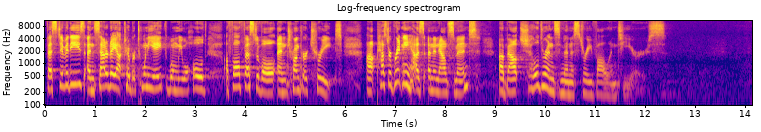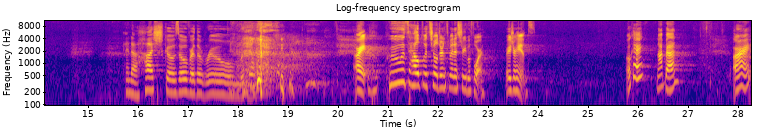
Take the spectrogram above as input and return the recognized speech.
festivities, and Saturday, October 28th when we will hold a fall festival and trunk or treat. Uh, Pastor Brittany has an announcement about children's ministry volunteers. And a hush goes over the room. All right, who's helped with children's ministry before? Raise your hands. Okay, not bad. All right.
